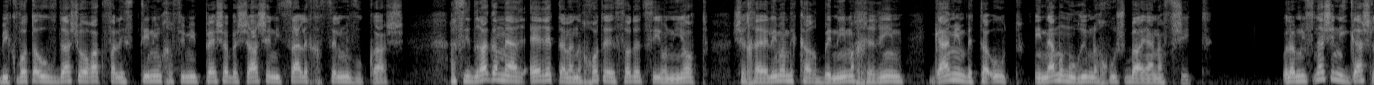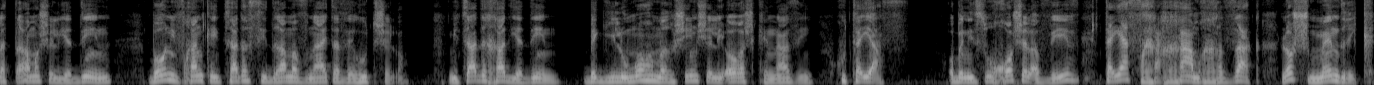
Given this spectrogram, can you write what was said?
בעקבות העובדה שהוא הרג פלסטינים חפים מפשע בשעה שניסה לחסל מבוקש, הסדרה גם מערערת על הנחות היסוד הציוניות, שחיילים המקרבנים אחרים, גם אם בטעות, אינם אמורים לחוש בעיה נפשית. אולם לפני שניגש לטראומה של ידין, בואו נבחן כיצד הסדרה מבנה את הזהות שלו. מצד אחד ידין, בגילומו המרשים של ליאור אשכנזי, הוא טייס. או בניסוחו של אביו, טייס חכם, חזק, לא שמנדריק,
